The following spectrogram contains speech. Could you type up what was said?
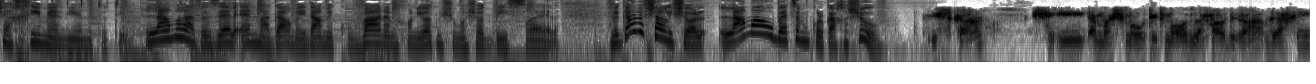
שהכי מעניינת אותי, למה לעזאזל אין מאגר מידע מקוון על מכוניות משומשות בישראל? וגם אפשר לשאול, למה הוא בעצם כל כך חשוב? עסקה שהיא המשמעותית מאוד לאחר דירה, והכי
